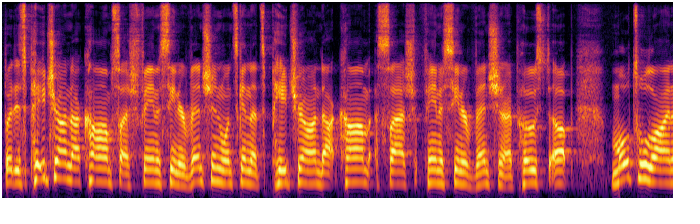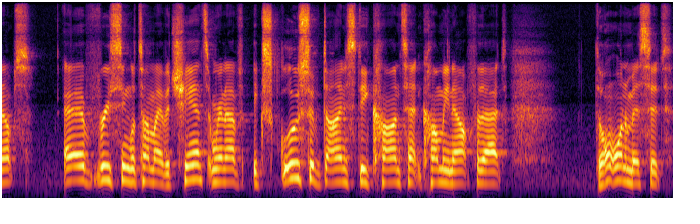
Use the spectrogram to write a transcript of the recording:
But it's patreon.com slash fantasy intervention. Once again, that's patreon.com slash fantasy intervention. I post up multiple lineups every single time I have a chance. And we're going to have exclusive Dynasty content coming out for that. Don't want to miss it.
